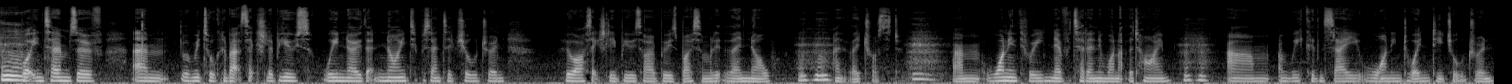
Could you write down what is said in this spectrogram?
mm. but in terms of um, when we're talking about sexual abuse, we know that 90% of children who are sexually abused are abused by somebody that they know mm-hmm. and that they trust. Um, one in three never tell anyone at the time, mm-hmm. um, and we can say one in 20 children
